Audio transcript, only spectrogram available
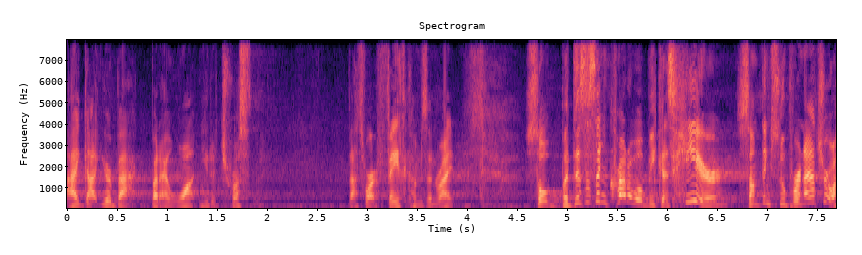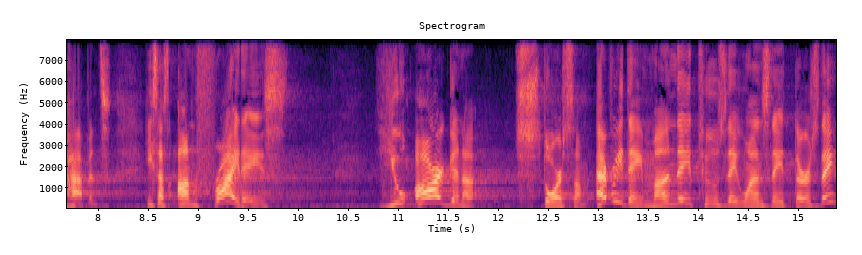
I got your back, but I want you to trust me. That's where our faith comes in, right? So, but this is incredible because here something supernatural happens. He says, on Fridays, you are gonna store some. Every day, Monday, Tuesday, Wednesday, Thursday,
